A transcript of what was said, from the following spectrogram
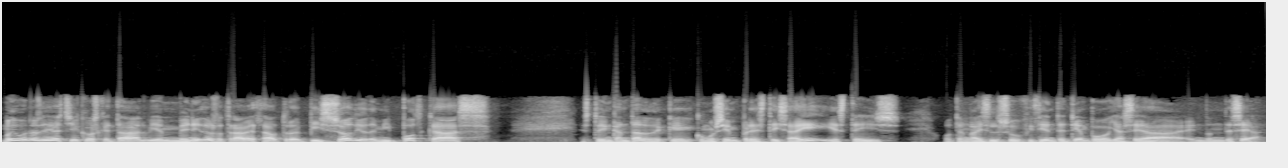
Muy buenos días chicos, ¿qué tal? Bienvenidos otra vez a otro episodio de mi podcast. Estoy encantado de que como siempre estéis ahí y estéis o tengáis el suficiente tiempo, ya sea en donde sea,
